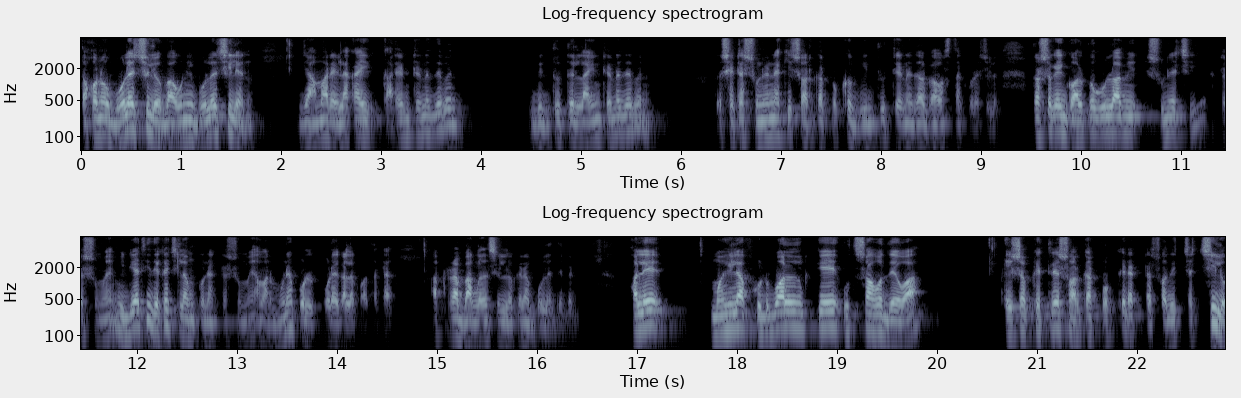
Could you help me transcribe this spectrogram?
তখন ও বলেছিল বা উনি বলেছিলেন যে আমার এলাকায় কারেন্ট টেনে দেবেন, বিদ্যুতের লাইন টেনে দেবেন তো সেটা শুনে নাকি সরকার পক্ষ বিদ্যুৎ টেনে দেওয়ার ব্যবস্থা করেছিল। দর্শক, এই গল্পগুলো আমি শুনেছি একটা সময়, মিডিয়াতেই দেখেছিলাম কোন একটা সময়, আমার মনে পড়- গেল কথাটা, আপনারা বাংলাদেশের লোকেরা বলে দেবেন। ফলে মহিলা ফুটবলকে উৎসাহ দেওয়া, এইসব ক্ষেত্রে সরকার পক্ষের একটা সদিচ্ছা ছিল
